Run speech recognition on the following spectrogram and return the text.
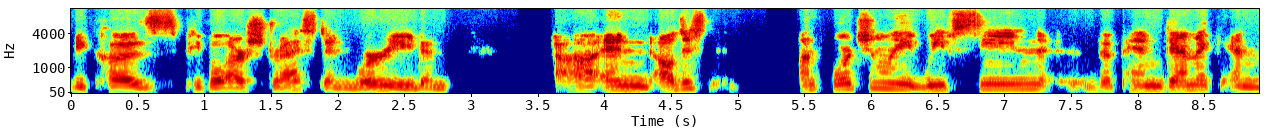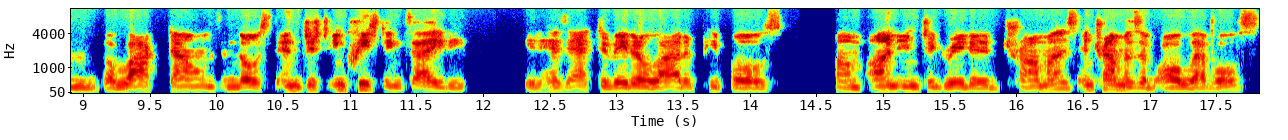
because people are stressed and worried and uh, and I'll just unfortunately, we've seen the pandemic and the lockdowns and those, and just increased anxiety. It has activated a lot of people's um, unintegrated traumas and traumas of all levels.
